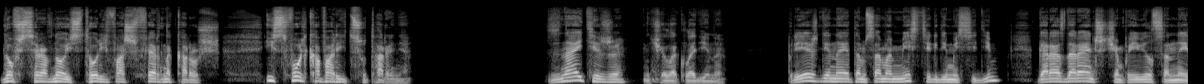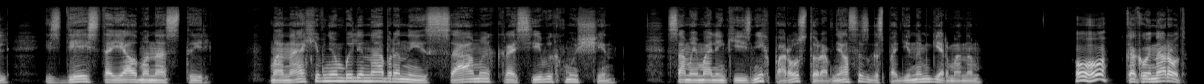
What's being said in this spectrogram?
но все равно история ваш ферна хорош. И сколько варит, сударыня? Знаете же, начала Кладина, Прежде на этом самом месте, где мы сидим, гораздо раньше, чем появился Нель, здесь стоял монастырь. Монахи в нем были набраны из самых красивых мужчин. Самый маленький из них по росту равнялся с господином Германом. Ого, какой народ,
